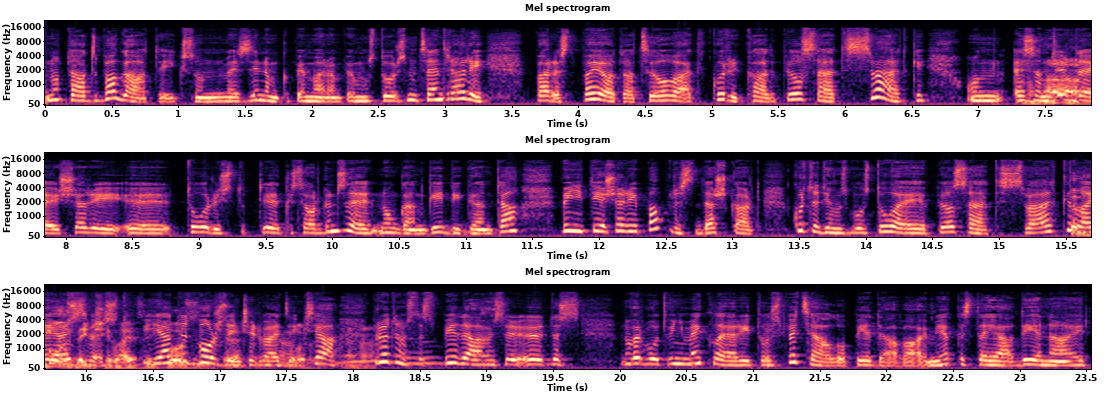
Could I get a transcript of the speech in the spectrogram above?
nu, bagātīgs. Mēs zinām, ka piemēram pie mums turisma centra arī parasti pajautā cilvēki, kur ir kādi pilsētas svētki. Esam Aha. dzirdējuši arī e, turistu, tie, kas organizē nu, gan gidi, gan tā. Viņi tieši arī paprasta dažkārt, kur tad jums būs tuvējie pilsētas svētki, tad lai aizvestu. Jā, tad burziņš ir vajadzīgs. Jā. Protams, tas piedāvājums ir tas, nu, varbūt viņi meklē arī to speciālo piedāvājumu, ja, kas tajā dienā ir.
